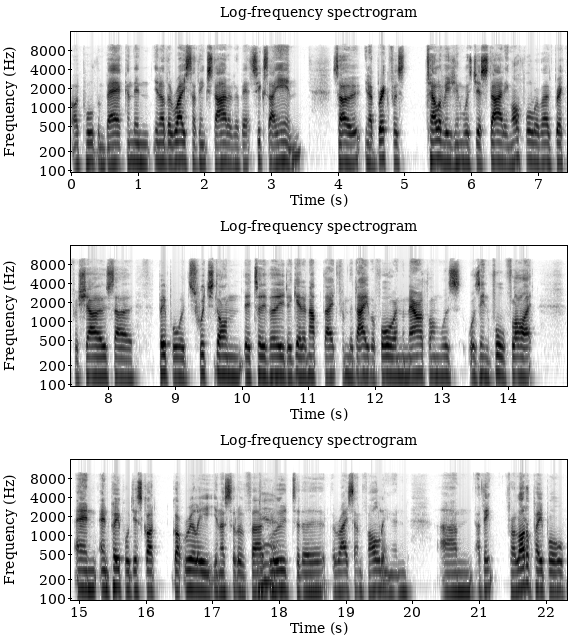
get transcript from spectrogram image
I pulled them back, and then you know the race I think started about six a.m. So you know breakfast television was just starting off all of those breakfast shows, so people had switched on their TV to get an update from the day before, and the marathon was was in full flight, and and people just got got really, you know, sort of uh, yeah. glued to the, the race unfolding. And um, I think for a lot of people,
